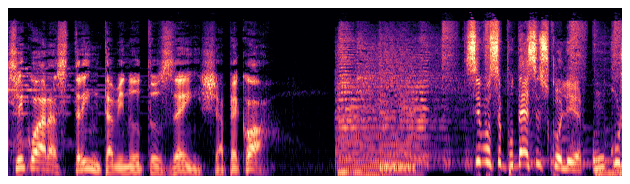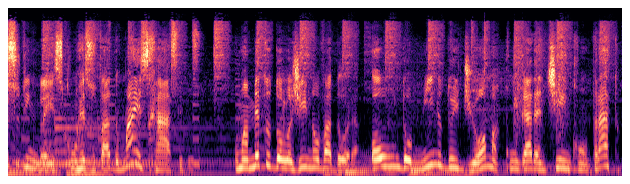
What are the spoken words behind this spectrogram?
5 horas 30 minutos em Chapecó. Se você pudesse escolher um curso de inglês com resultado mais rápido, uma metodologia inovadora ou um domínio do idioma com garantia em contrato,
